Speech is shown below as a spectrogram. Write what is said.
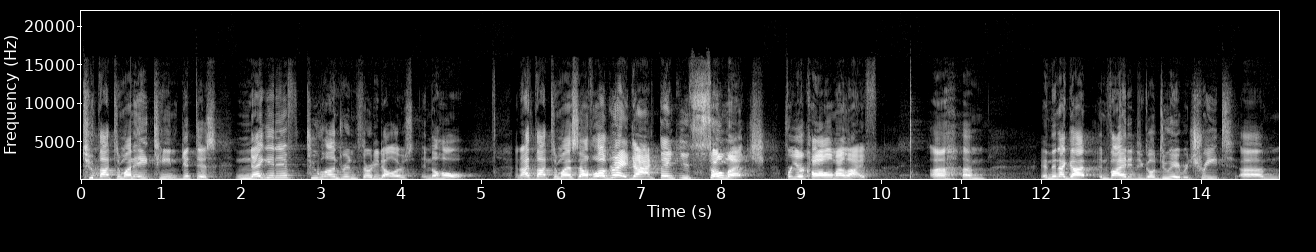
Two thought to my 18, get this, negative $230 in the hole. And I thought to myself, well, great, God, thank you so much for your call in my life. Um, and then I got invited to go do a retreat, um,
